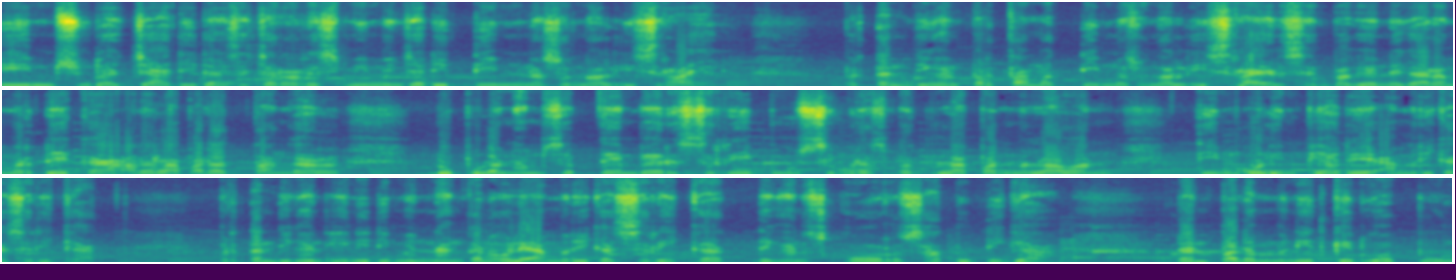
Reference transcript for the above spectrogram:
Tim sudah jadi dan secara resmi menjadi tim nasional Israel. Pertandingan pertama tim nasional Israel sebagai negara merdeka adalah pada tanggal 26 September 1948 melawan tim Olimpiade Amerika Serikat. Pertandingan ini dimenangkan oleh Amerika Serikat dengan skor 1-3 dan pada menit ke-20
